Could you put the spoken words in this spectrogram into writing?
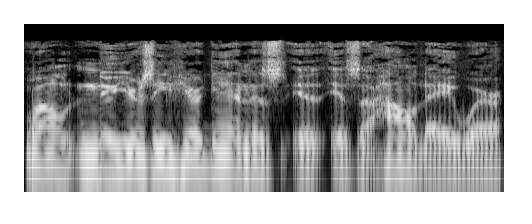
Well, New Year's Eve here again is, is, is a holiday where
